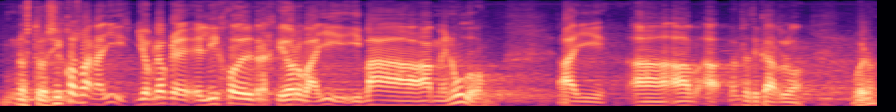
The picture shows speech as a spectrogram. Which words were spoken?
nuestros hijos van allí. Yo creo que el hijo del regidor va allí y va a menudo allí a, a, practicarlo. Bueno,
